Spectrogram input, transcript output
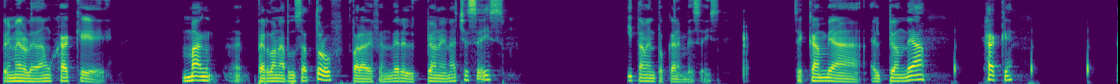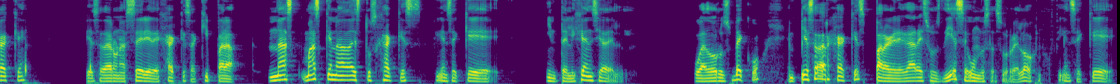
Primero le da un jaque eh, perdón, Abdusatorov para defender el peón en H6 y también tocar en B6. Se cambia el peón de A jaque, jaque, empieza a dar una serie de jaques aquí para más, más que nada estos jaques, fíjense que inteligencia del jugador uzbeco empieza a dar jaques para agregar esos 10 segundos a su reloj, ¿no? Fíjense qué,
